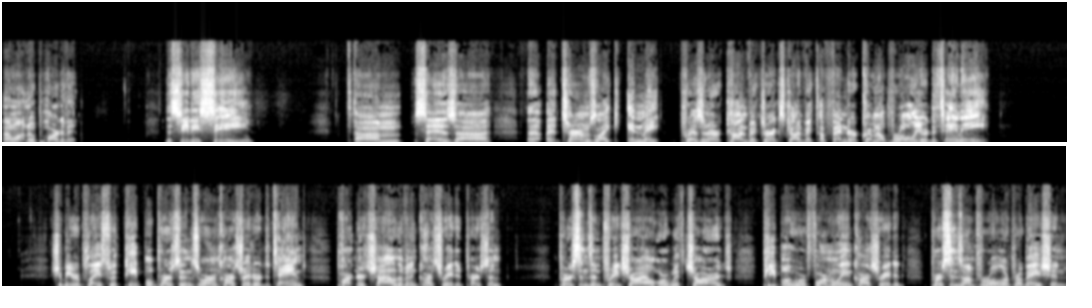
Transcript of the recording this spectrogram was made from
I want no part of it. The CDC um, says uh, uh, terms like inmate, prisoner, convict or ex convict, offender, criminal, parolee, or detainee should be replaced with people, persons who are incarcerated or detained, partner, child of an incarcerated person, persons in pretrial or with charge, people who are formerly incarcerated, persons on parole or probation,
